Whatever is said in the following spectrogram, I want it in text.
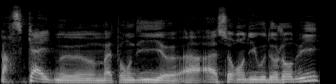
par Skype, m'a-t-on dit, euh, à, ce rendez-vous d'aujourd'hui.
